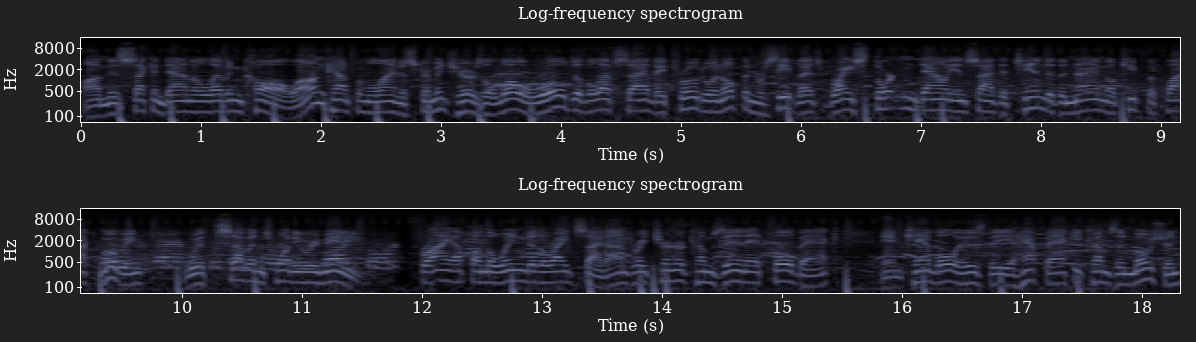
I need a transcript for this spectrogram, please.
On this second down and 11 call, long count from the line of scrimmage. Here's a low roll to the left side. They throw to an open receiver. That's Bryce Thornton down inside the 10 to the 9. They'll keep the clock moving with 7.20 remaining. Frye up on the wing to the right side. Andre Turner comes in at fullback. And Campbell is the halfback. He comes in motion,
